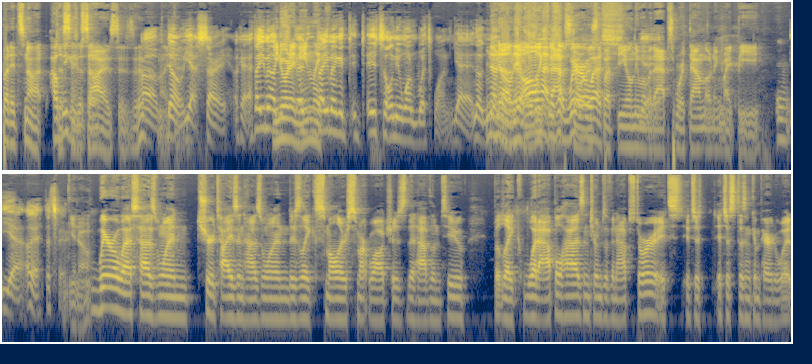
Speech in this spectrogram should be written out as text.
but it's not How the big is same it, though? size, is it? Um, Like, no, it- yes, sorry. Okay, I thought you meant like You know what I mean? thought Like- you meant it, it- it's the only one with one. Yeah, yeah, no, No, no, No, they no, all like, have there's app a Wear stores, OS. but the only one with Yeah. apps worth downloading might be, Yeah, okay, that's fair. you know, Wear OS has one. Sure, Tizen has one. There's like smaller smartwatches that have them too. But like what Apple has in terms of an app store, it's it just it just doesn't compare to what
